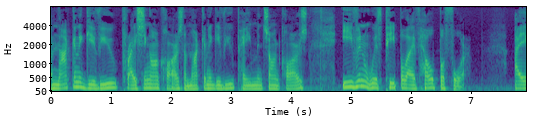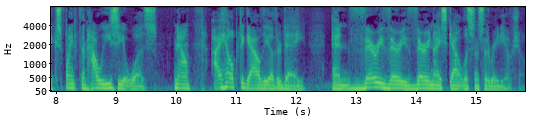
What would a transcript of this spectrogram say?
I'm not going to give you pricing on cars. I'm not going to give you payments on cars. Even with people I've helped before, I explained to them how easy it was. Now, I helped a gal the other day, and very, very, very nice gal listens to the radio show.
